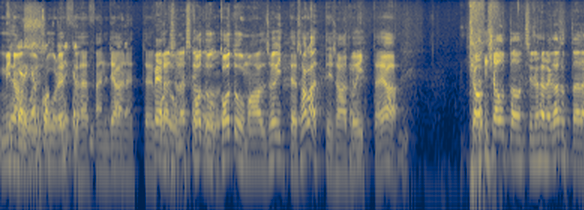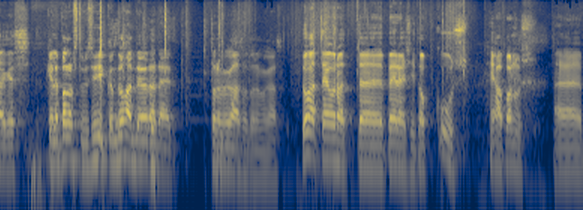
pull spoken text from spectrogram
mina kui suur F1 fänn tean, et kodu, kodu, kodumaal sõites alati saad võita ja shout, out siin ühele kasutajale, kes, kelle panustamisühik on tuhande eurone, et tuleme kaasa, tuleme kaasa. tuhat eurot äh, peresi top kuus, hea panus. Äh,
